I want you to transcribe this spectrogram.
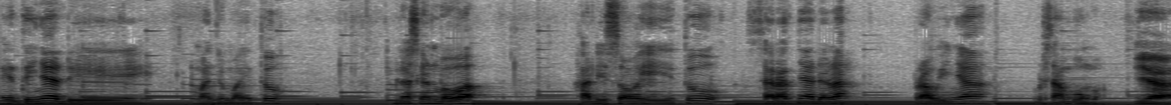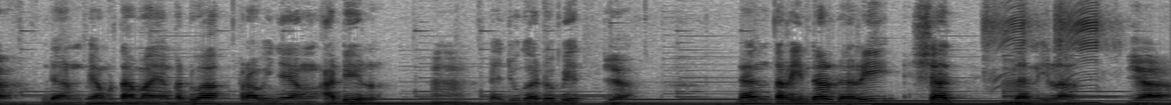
intinya di Manjuma itu menjelaskan bahwa hadis sohi itu syaratnya adalah perawinya bersambung Bang. Iya. dan yang pertama yang kedua perawinya yang adil Hmm. dan juga dobit Iya. dan terhindar dari syad dan ilah Ya.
